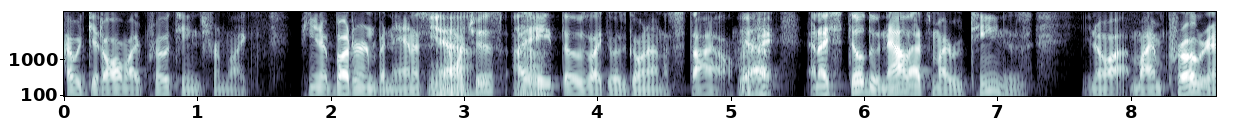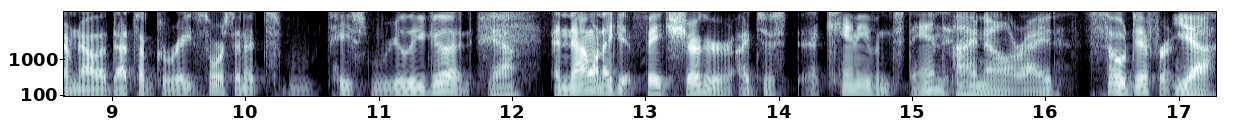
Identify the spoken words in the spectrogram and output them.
I would get all my proteins from like peanut butter and banana sandwiches. I uh-huh. ate those like it was going out of style, Yeah. right? And I still do now. That's my routine. Is you know, my program now that that's a great source and it tastes really good. yeah And now when I get fake sugar, I just I can't even stand it. i know right It's so different. Yeah,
